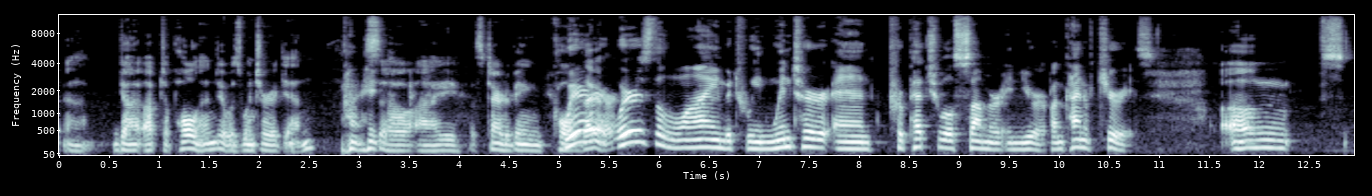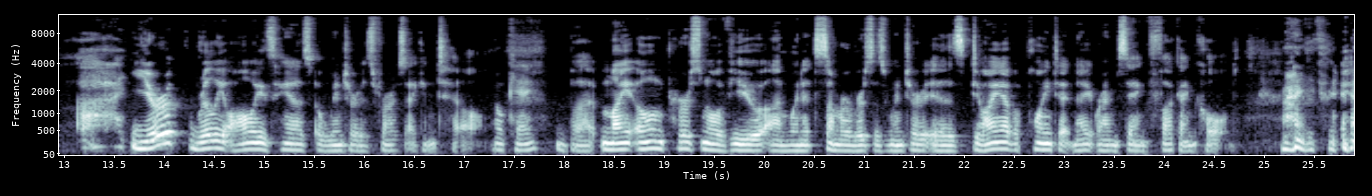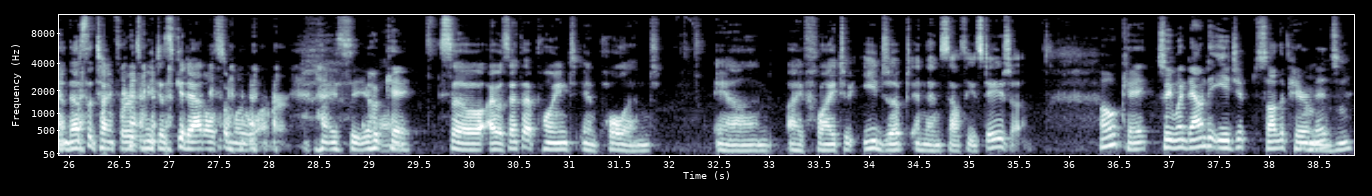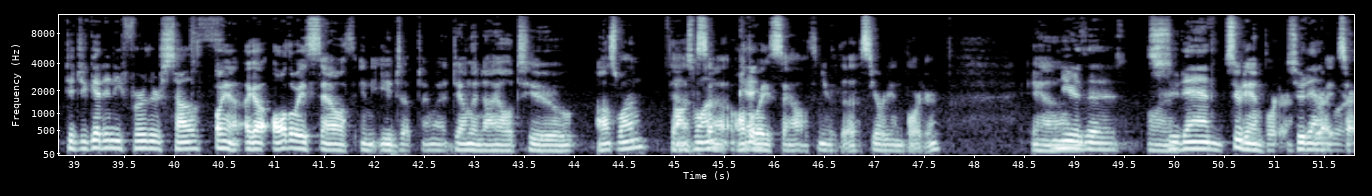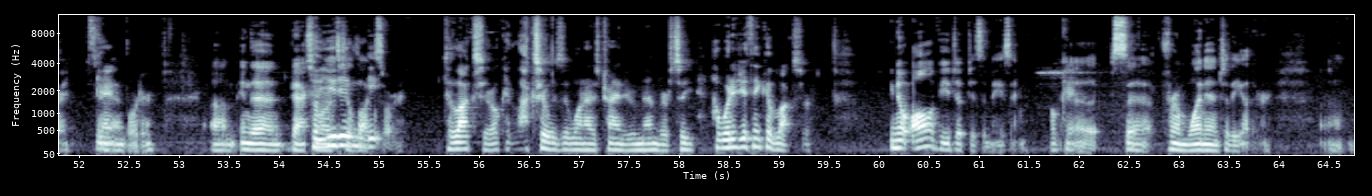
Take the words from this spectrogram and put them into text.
uh, got up to Poland. It was winter again. Right. So I was tired of being cold where, there. where is the line between winter and perpetual summer in Europe? I'm kind of curious. Um, uh, Europe really always has a winter, as far as I can tell. Okay. But my own personal view on when it's summer versus winter is do I have a point at night where I'm saying, fuck, I'm cold? Right. And that's the time for me to skedaddle somewhere warmer. I see. Okay. So I was at that point in Poland, and I fly to Egypt and then Southeast Asia. Okay. So you went down to Egypt, saw the pyramids. Mhm. Did you get any further south? Oh yeah, I got all the way south in Egypt. I went down the Nile to Aswan. That's Aswan, uh, all the way south near the Syrian border. And Near the Sudan. Sudan border. Sudan right? border. Sorry, Sudan Okay. border. Um, and then back So north to get- Luxor. To Luxor. Okay, Luxor was the one I was trying to remember. So, how, what did you think of Luxor? You know, all of Egypt is amazing. Okay, Uh, it's uh, from one end to the other.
